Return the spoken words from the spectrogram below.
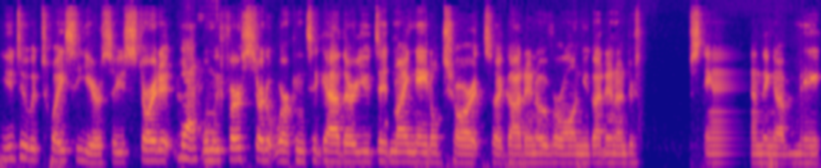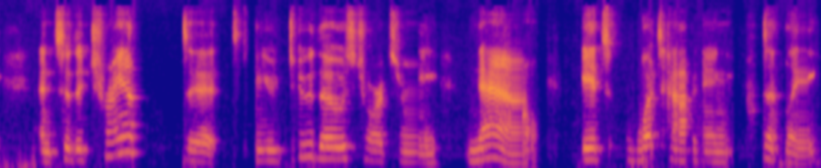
You do it twice a year. So you started yes. when we first started working together. You did my natal chart, so I got an overall, and you got an understanding of me. And to the transit you do those charts for me now, it's what's happening presently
